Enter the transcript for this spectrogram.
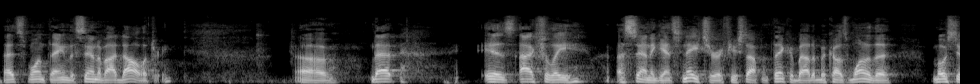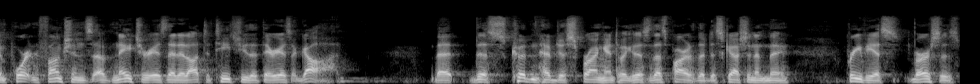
That's one thing, the sin of idolatry. Uh, that is actually a sin against nature if you stop and think about it because one of the most important functions of nature is that it ought to teach you that there is a God. That this couldn't have just sprung into existence. That's part of the discussion in the previous verses.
